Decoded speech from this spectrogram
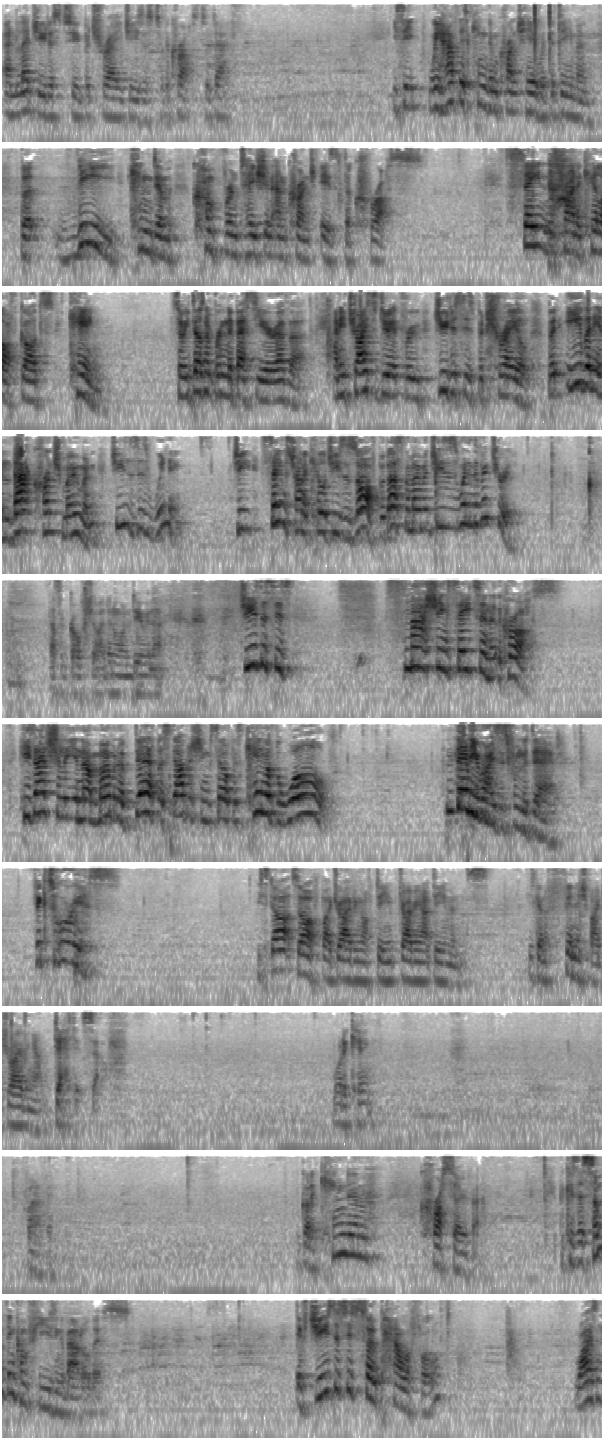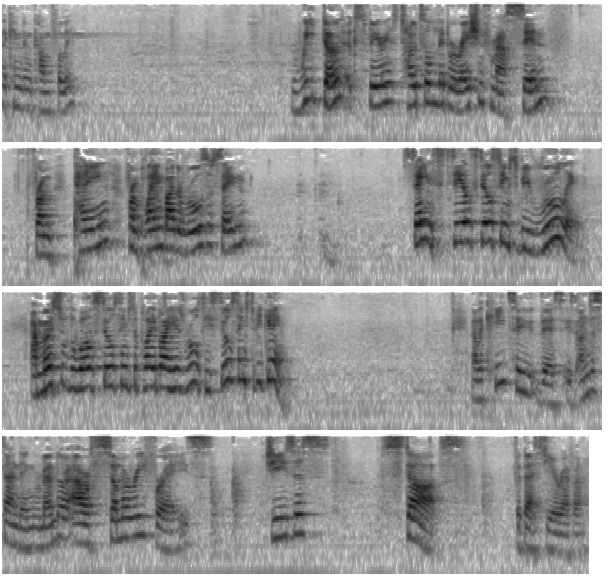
and led Judas to betray Jesus to the cross, to death. You see, we have this kingdom crunch here with the demon, but the kingdom confrontation and crunch is the cross. Satan is trying to kill off God's king. So he doesn't bring the best year ever. And he tries to do it through Judas's betrayal. But even in that crunch moment, Jesus is winning. G- Satan's trying to kill Jesus off, but that's the moment Jesus is winning the victory. That's a golf shot. I don't know what I'm doing with that. Jesus is smashing Satan at the cross. He's actually, in that moment of death, establishing himself as king of the world. And then he rises from the dead, victorious. He starts off by driving, off de- driving out demons. He's going to finish by driving out death itself. What a king. Final thing. We've got a kingdom crossover. Because there's something confusing about all this. If Jesus is so powerful, why hasn't the kingdom come fully? We don't experience total liberation from our sin, from pain, from playing by the rules of Satan. Satan still, still seems to be ruling, and most of the world still seems to play by his rules. He still seems to be king. Now, the key to this is understanding, remember our summary phrase Jesus starts the best year ever.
